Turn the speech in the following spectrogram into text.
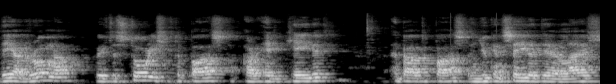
They are grown up with the stories of the past, are educated about the past, and you can say that their lives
